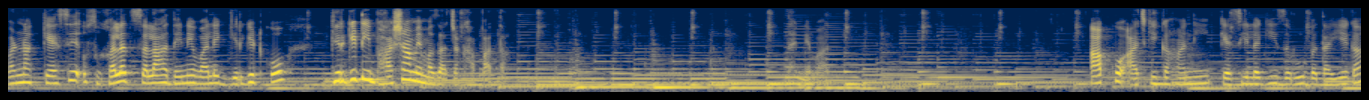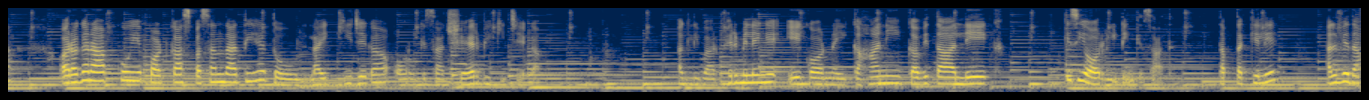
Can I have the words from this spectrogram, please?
वरना कैसे उस गलत सलाह देने वाले गिरगिट को गिरगिटी भाषा में मज़ा चखा पाता। धन्यवाद। आपको आज की कहानी कैसी लगी ज़रूर बताइएगा। और अगर आपको ये पॉडकास्ट पसंद आती है तो लाइक कीजिएगा और उनके साथ शेयर भी कीजिएगा। अगली बार फिर मिलेंगे एक और नई कहानी, कविता, लेख, किसी और रीडिंग के साथ। तब तक के लिए अलविदा।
